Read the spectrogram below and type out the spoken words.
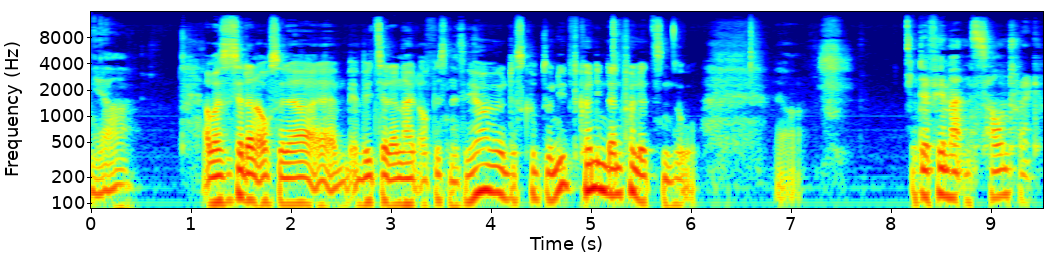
Ja. Aber es ist ja dann auch so, ja, er er will es ja dann halt auch wissen, dass, ja, das Kryptonit kann ihn dann verletzen, so. Ja. Und der Film hat einen Soundtrack.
